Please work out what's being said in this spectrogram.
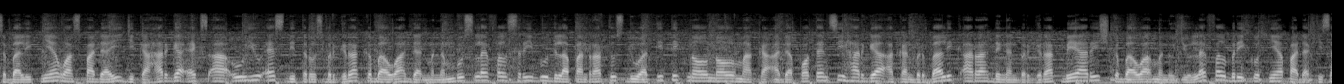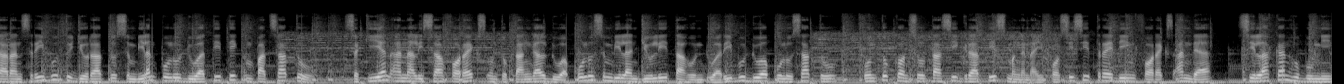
Sebaliknya waspadai jika harga XAU USD terus bergerak ke bawah dan menembus level 1802.00 maka ada potensi harga akan berbalik arah dengan bergerak bearish ke bawah menuju level berikutnya pada kisaran 1792.41. Sekian analisa forex untuk tanggal 29 Juli tahun 2021. Untuk konsultasi gratis mengenai posisi trading forex Anda, silakan hubungi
